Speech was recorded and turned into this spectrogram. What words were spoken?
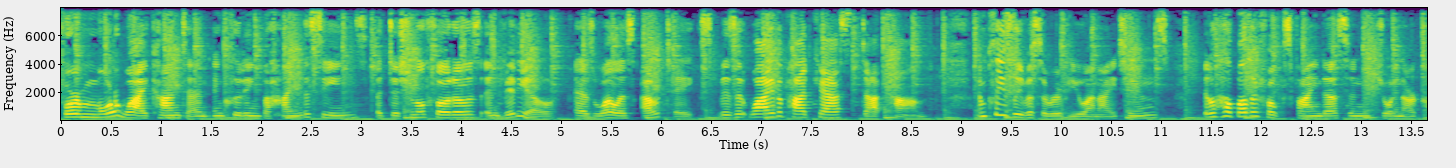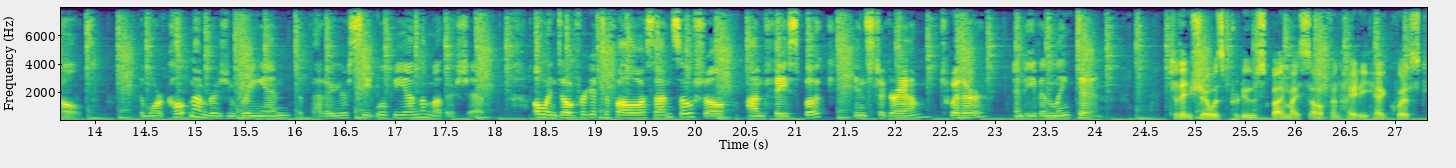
For more Why content, including behind the scenes, additional photos, and video, as well as outtakes, visit whythepodcast.com. And please leave us a review on iTunes. It'll help other folks find us and join our cult. The more cult members you bring in, the better your seat will be on the mothership. Oh, and don't forget to follow us on social on Facebook, Instagram, Twitter, and even LinkedIn. Today's show is produced by myself and Heidi Hedquist.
